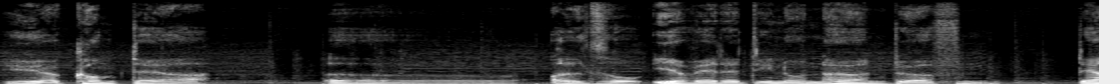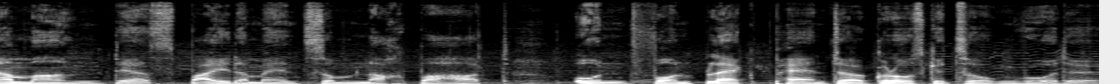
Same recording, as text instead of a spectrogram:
Hier kommt der. Äh, also, ihr werdet ihn nun hören dürfen. Der Mann, der Spider-Man zum Nachbar hat und von Black Panther großgezogen wurde.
